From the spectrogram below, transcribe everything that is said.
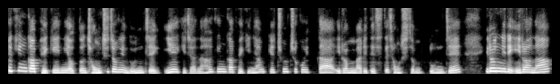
흑인과 백인이 어떤 정치적인 논쟁 이 얘기잖아. 흑인과 백인이 함께 춤추고 있다. 이런 말이 됐을 때 정치적 논쟁 이런 일이 일어나.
